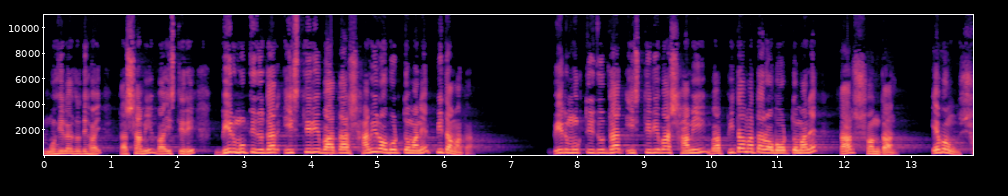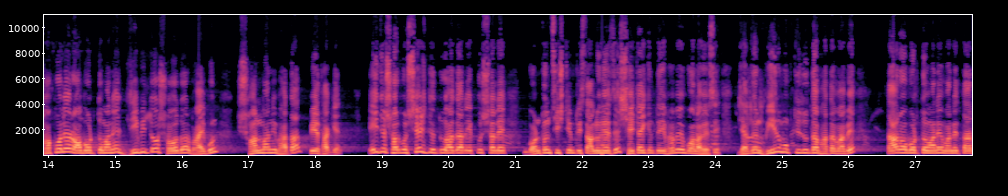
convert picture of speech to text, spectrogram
মহিলা যদি হয়, তার স্বামী বা স্ত্রী, বীর মুক্তিযোদ্ধার স্ত্রী বা তার স্বামীর অবর্তমানে পিতামাতা। বীর মুক্তিযোদ্ধার স্ত্রী বা স্বামী বা পিতামাতার অবর্তমানে তার সন্তান এবং সকলের অবর্তমানে জীবিত সহোদর ভাই বোন সম্মানী ভাতা পেয়ে থাকেন। এই যে সর্বশেষ যে দু হাজার একুশ সালে বন্টন সিস্টেমটি চালু হয়েছে, সেটাই কিন্তু এইভাবে বলা হয়েছে যে একজন বীর মুক্তিযোদ্ধা ভাতা পাবে, তার অবর্তমানে মানে তার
